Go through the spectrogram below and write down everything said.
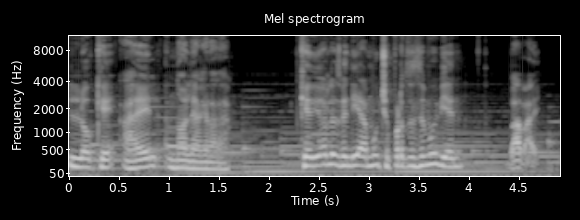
lo que a Él no le agrada. Que Dios les bendiga mucho, pórtense muy bien. Bye bye.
